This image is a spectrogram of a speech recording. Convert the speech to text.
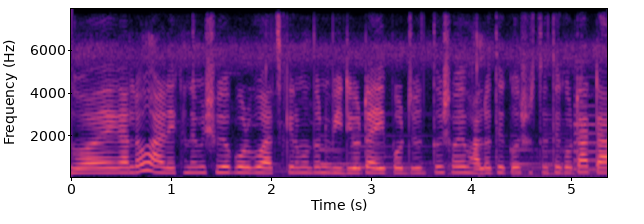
ধোয়া হয়ে গেল, আর এখানে আমি শুয়ে পড়ব আজকের মতন ভিডিওটা এই পর্যন্ত। সবাই ভালো থেকো, সুস্থ থেকো, টাটা।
